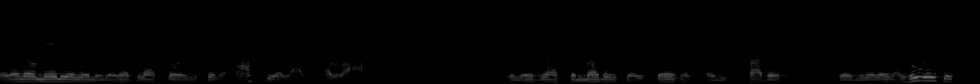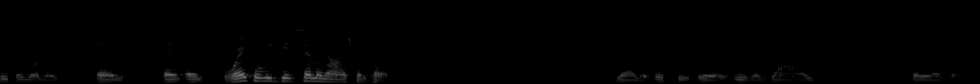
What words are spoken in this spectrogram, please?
And I know many of women that have left going just feeling, I feel like a rock. When they've left the Mother's Day service in Proverbs 31, they're like, who is this superwoman? And, and, and where can we get seminars from her? No, the issue is these are guides for living,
